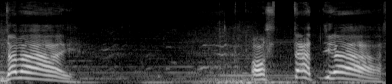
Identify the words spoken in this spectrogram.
Dawaj. Ostatni raz.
